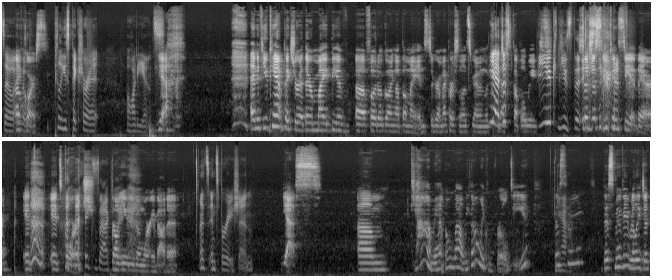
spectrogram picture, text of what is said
So I Of hope- course. please picture it, audience. Yeah. And if you can't picture it, there might be a, a photo going up on my Instagram, my personal Instagram, in the Yeah, next just- couple of weeks. you can use the so just you can see it there. It's it's gorge. exactly. Don't you even worry about it. It's inspiration. Yes. Um yeah, man. Oh wow, we got like real deep this Yeah. week. This movie really did.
